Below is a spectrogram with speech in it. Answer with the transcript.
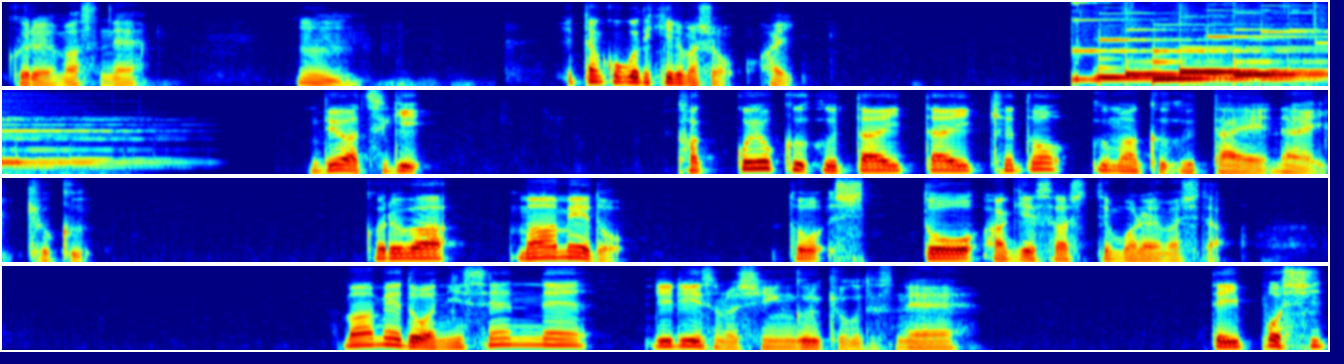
くれますね。うん。一旦ここで切りましょう。はい。では次。かっこよく歌いたいけどうまく歌えない曲。これはマーメイドと嫉妬を上げさせてもらいました。マーメイドは2000年リリースのシングル曲ですね。で、一方、嫉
